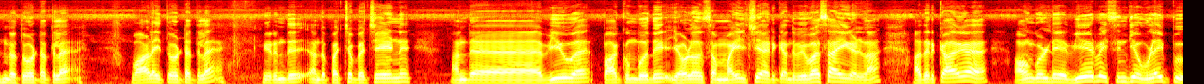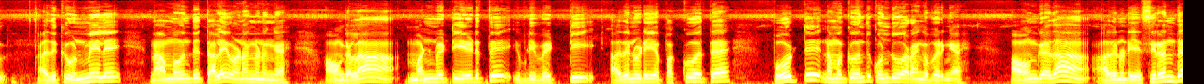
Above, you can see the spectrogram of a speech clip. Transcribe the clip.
இந்த தோட்டத்தில் வாழை தோட்டத்தில் இருந்து அந்த பச்சை பச்சைன்னு அந்த வியூவை பார்க்கும்போது எவ்வளோ சம் மகிழ்ச்சியாக இருக்குது அந்த விவசாயிகள்லாம் அதற்காக அவங்களுடைய வியர்வை சிந்திய உழைப்பு அதுக்கு உண்மையிலே நாம் வந்து தலை வணங்கணுங்க. அவங்கெல்லாம் மண்வெட்டி எடுத்து இப்படி வெட்டி அதனுடைய பக்குவத்தை போட்டு நமக்கு வந்து கொண்டு வராங்க பாருங்க. அவங்க தான் அதனுடைய சிறந்த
